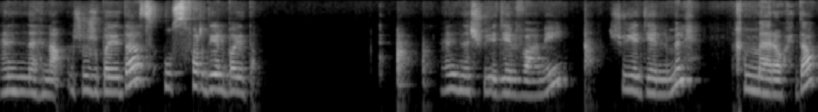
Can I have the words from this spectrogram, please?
عندنا هنا جوج بيضات وصفر ديال البيضه عندنا شوية ديال الفاني شوية ديال الملح خمارة وحدة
